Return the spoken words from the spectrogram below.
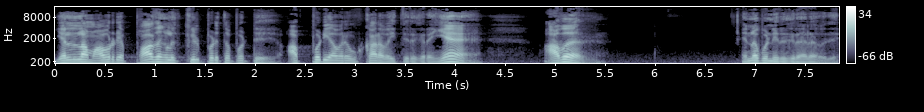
எல்லாம் அவருடைய பாதங்களுக்கு கீழ்ப்படுத்தப்பட்டு அப்படி அவரை உட்கார வைத்திருக்கிறேன். ஏன்? அவர் என்ன பண்ணியிருக்கிறார் அவர்?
